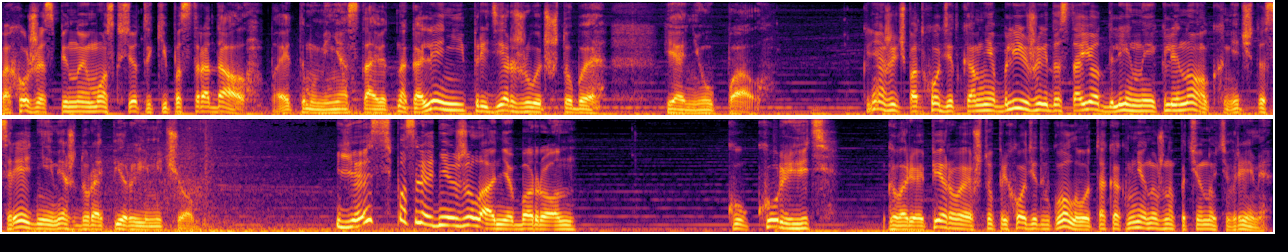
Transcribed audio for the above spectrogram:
Похоже, спинной мозг все-таки пострадал, поэтому меня ставят на колени и придерживают, чтобы я не упал. Княжич подходит ко мне ближе и достает длинный клинок, нечто среднее между рапирой и мечом. «Есть последнее желание, барон?» Ку «Курить!» Говорю я первое, что приходит в голову, так как мне нужно потянуть время.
